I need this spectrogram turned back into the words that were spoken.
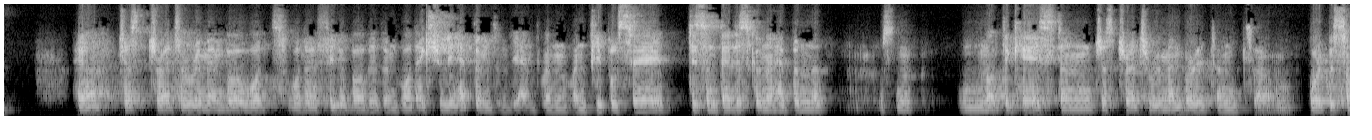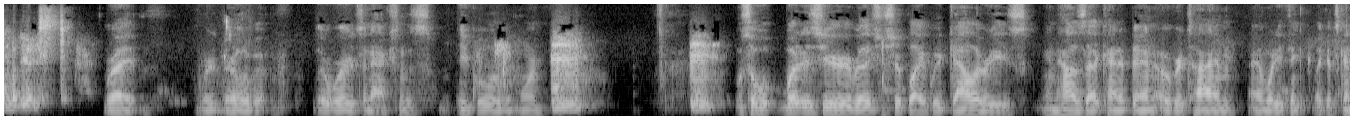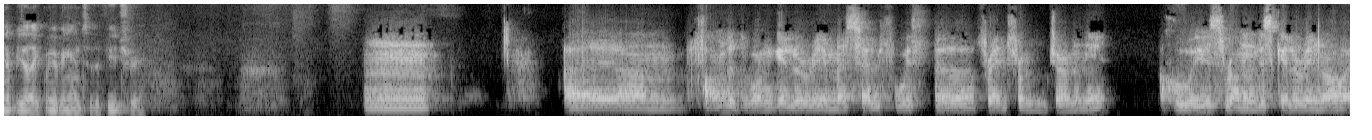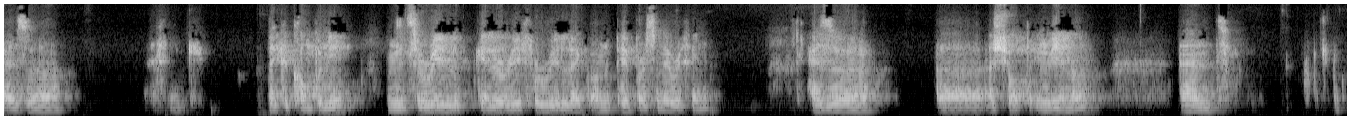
yeah, just try to remember what, what I feel about it and what actually happened in the end. When, when people say this and that is going to happen, that's not the case, then just try to remember it and um, work with somebody else. Right where they're a little bit their words and actions equal a little bit more. Mm-hmm. So, what is your relationship like with galleries, and how's that kind of been over time? And what do you think like it's going to be like moving into the future? Mm, I um, founded one gallery myself with a friend from Germany, who is running this gallery now as a, I think, like a company and it's a real gallery for real, like on the papers and everything. Has a a, a shop in Vienna, and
